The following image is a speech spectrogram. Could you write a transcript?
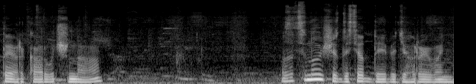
Терка ручна. За ціною 69 гривень.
